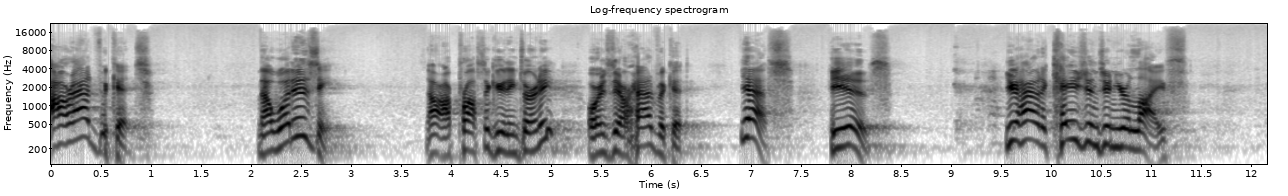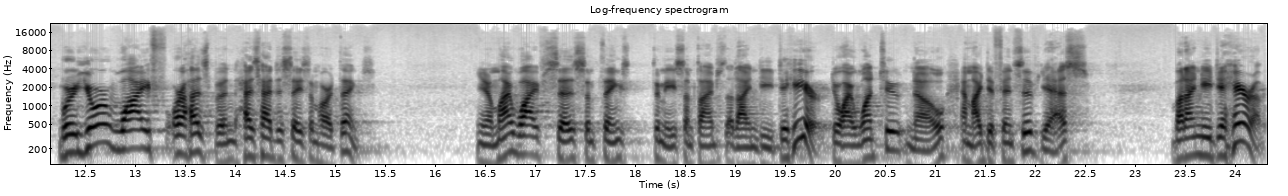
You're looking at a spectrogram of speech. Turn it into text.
our advocate. Now, what is he? Now, our prosecuting attorney, or is he our advocate? Yes, he is. You had occasions in your life where your wife or husband has had to say some hard things. You know, my wife says some things to me sometimes that I need to hear. Do I want to? No. Am I defensive? Yes. But I need to hear them.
